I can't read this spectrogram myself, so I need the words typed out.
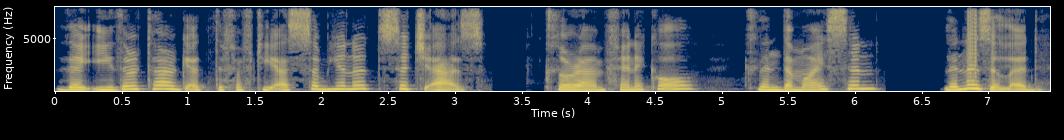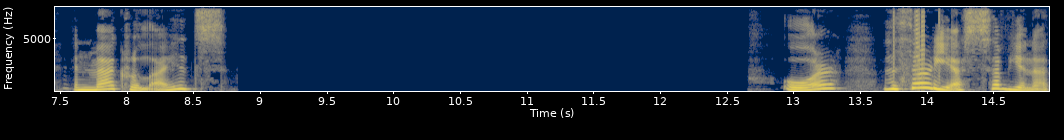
They either target the 50S subunit such as chloramphenicol, clindamycin, linezolid, and macrolides, or the 30S subunit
